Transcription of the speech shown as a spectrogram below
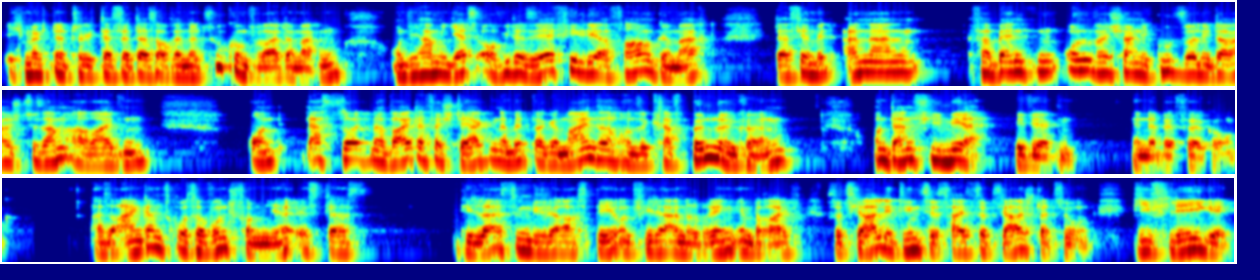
Ich möchte natürlich, dass wir das auch in der Zukunft weitermachen. Und wir haben jetzt auch wieder sehr viel die Erfahrung gemacht, dass wir mit anderen Verbänden unwahrscheinlich gut solidarisch zusammenarbeiten. Und das sollten wir weiter verstärken, damit wir gemeinsam unsere Kraft bündeln können und dann viel mehr bewirken in der Bevölkerung. Also ein ganz großer Wunsch von mir ist, dass die Leistungen, die der ASB und viele andere bringen im Bereich soziale Dienste, das heißt Sozialstation, die Pflege,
